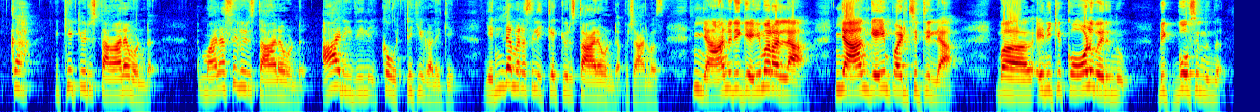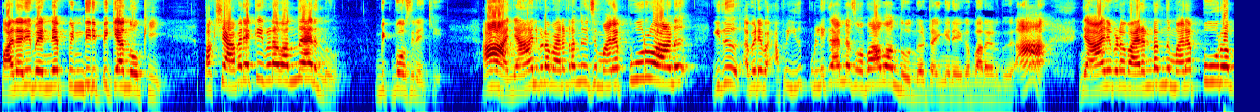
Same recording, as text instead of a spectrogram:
ഇക്ക ഇക്കയ്ക്കൊരു സ്ഥാനമുണ്ട്. മനസ്സിലൊരു സ്ഥാനമുണ്ട്. ആ രീതിയിൽ ഇക്ക ഒറ്റയ്ക്ക് കളിക്ക്. എന്റെ മനസ്സിൽ ഇക്കയ്ക്ക് സ്ഥാനമുണ്ട്. അപ്പോൾ ഷാനവാസ് ഞാനൊരു ഗെയിമറല്ല ഞാൻ ഗെയിം പഠിച്ചിട്ടില്ല. എനിക്ക് കോൾ വരുന്നു ബിഗ് ബോസിൽ നിന്ന്. പലരും എന്നെ പിന്തിരിപ്പിക്കാൻ നോക്കി. പക്ഷെ അവരൊക്കെ ഇവിടെ വന്നായിരുന്നു ബിഗ് ബോസിലേക്ക് ആ ഞാനിവിടെ വരണ്ടെന്ന് വെച്ച് മനഃപൂർവമാണ് ഇത് അവർ അപ്പോൾ ഇത് പുള്ളിക്കാരന്റെ സ്വഭാവം തോന്നുന്നു കേട്ടോ ഇങ്ങനെയൊക്കെ പറയുന്നത് ആ ഞാനിവിടെ വരണ്ടെന്ന് മനഃപൂർവം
